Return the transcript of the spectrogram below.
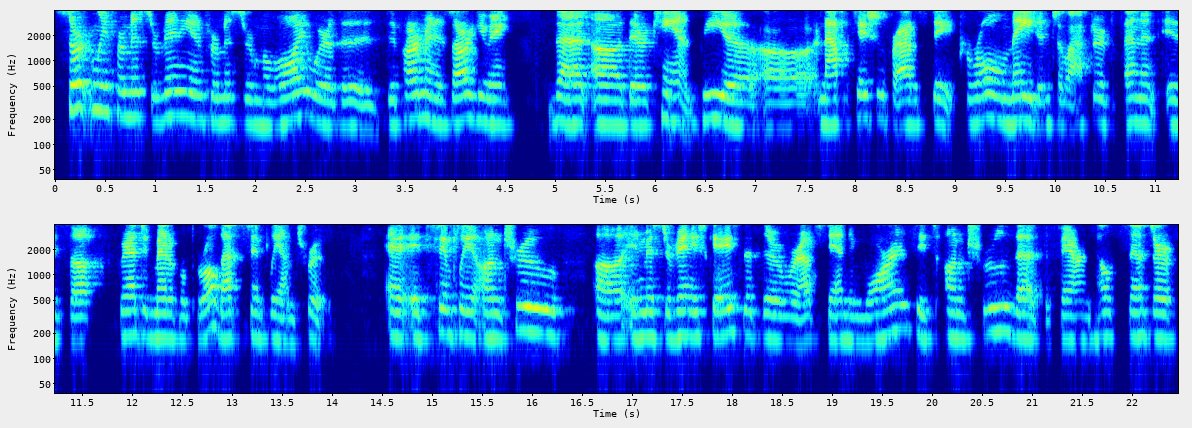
Certainly for Mr. Vinnie and for Mr. Malloy, where the department is arguing that uh, there can't be a, uh, an application for out-of-state parole made until after a defendant is uh, granted medical parole, that's simply untrue. It's simply untrue uh, in Mr. Vinnie's case that there were outstanding warrants. It's untrue that the Farren Health Center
